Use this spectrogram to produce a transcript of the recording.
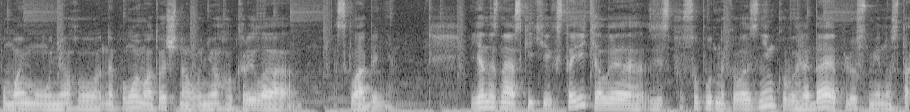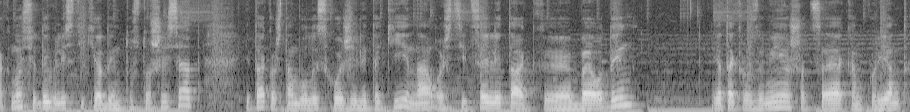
по-моєму, у нього, не по-моєму, а точно у нього крила складені. Я не знаю, скільки їх стоїть, але зі супутникового знімку виглядає плюс-мінус так. Ну, сюди вліз тільки один Ту-160, і також там були схожі літаки на ось ці. Це літак е, Б1. Я так розумію, що це конкурент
